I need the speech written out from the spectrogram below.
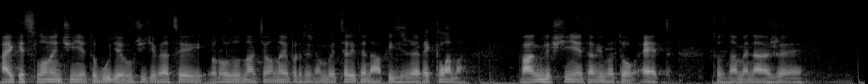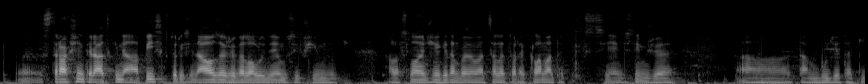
aj keď v Slovenčine to bude určite viacej rozoznateľné, pretože tam bude celý ten nápis, že reklama. V angličtine je tam iba to ad. To znamená, že E, strašne krátky nápis, ktorý si naozaj že veľa ľudí nemusí všimnúť. Ale v Slovenčine, keď tam budeme mať celé to reklama, tak si nemyslím, že a, tam bude taký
